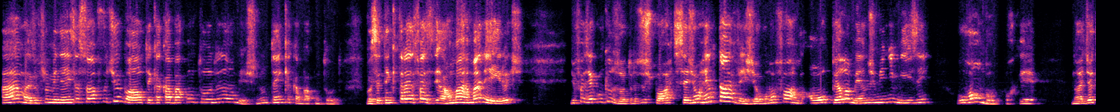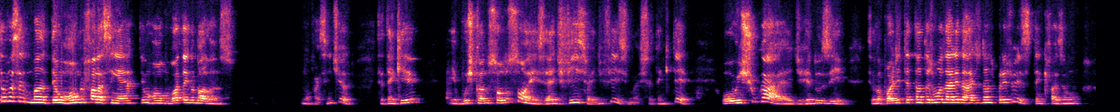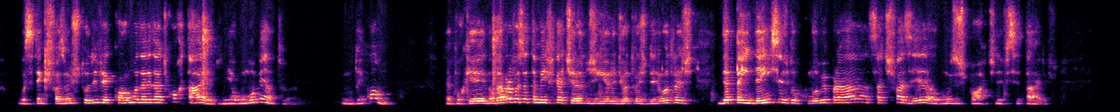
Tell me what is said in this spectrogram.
ah, mas o Fluminense é só futebol, tem que acabar com tudo. Não, bicho, não tem que acabar com tudo. Você tem que fazer, arrumar maneiras de fazer com que os outros esportes sejam rentáveis de alguma forma, ou pelo menos minimizem o rombo, porque não adianta você manter um rombo e falar assim, é, tem um rombo, bota aí no balanço. Não faz sentido. Você tem que ir buscando soluções. É difícil, é difícil, mas você tem que ter. Ou enxugar, é de reduzir. Você não pode ter tantas modalidades dando prejuízo. Você tem que fazer um, você tem que fazer um estudo e ver qual modalidade cortar em algum momento. Não tem como. É porque não dá para você também ficar tirando dinheiro de outras, de outras dependências do clube para satisfazer alguns esportes deficitários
